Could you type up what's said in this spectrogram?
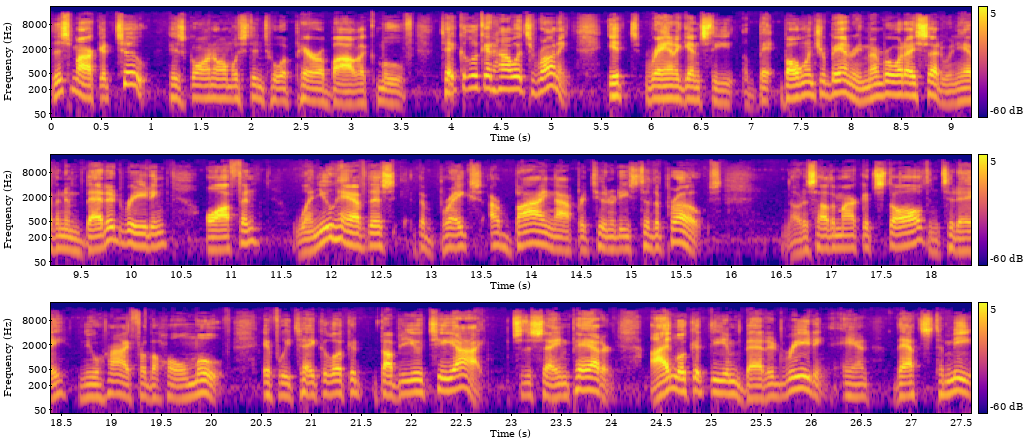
this market too has gone almost into a parabolic move. Take a look at how it's running. It ran against the Bollinger Band. Remember what I said when you have an embedded reading, often when you have this, the breaks are buying opportunities to the pros. Notice how the market stalled, and today, new high for the whole move. If we take a look at WTI, it's the same pattern. I look at the embedded reading, and that's to me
